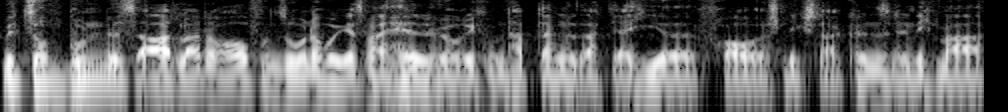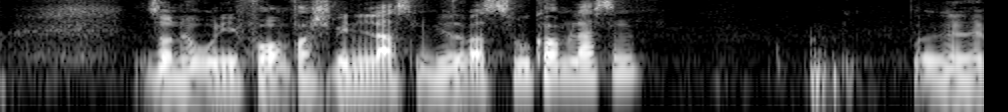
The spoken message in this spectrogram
mit so einem Bundesadler drauf und so. Und da wurde ich erstmal hellhörig und habe dann gesagt, ja, hier, Frau Schnickschnack, können Sie denn nicht mal so eine Uniform verschwinden lassen und mir sowas zukommen lassen? Äh,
